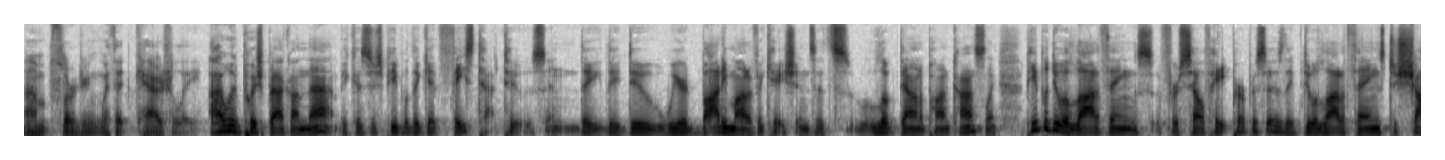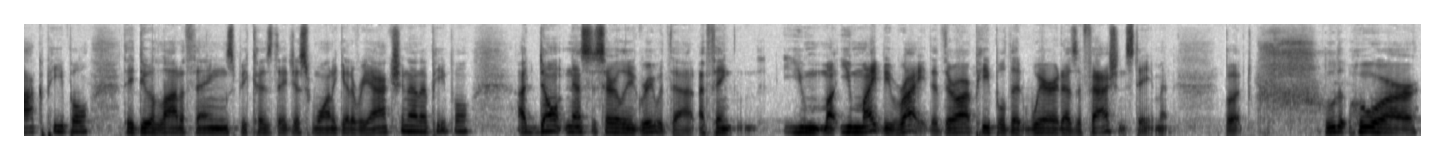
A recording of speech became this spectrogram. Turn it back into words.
um, flirting with it casually. I would push back on that because there's people that get face tattoos and they, they do weird body modifications. It's looked down upon constantly. People do a lot of things for self hate purposes. They do a lot of things to shock people. They do a lot of things because they just want to get a reaction out of people. I don't necessarily agree with that. I think you mi- you might be right that there are people that wear it as a fashion statement, but who who are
